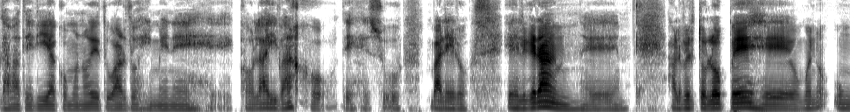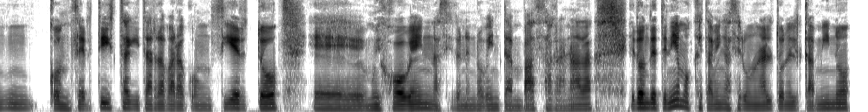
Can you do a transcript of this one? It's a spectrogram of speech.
la batería, como no, de Eduardo Jiménez eh, Cola y bajo de Jesús Valero. El gran Alberto López, bueno, un concertista, guitarra para concierto, muy joven, nacido en el 90 en Baza, Granada, donde teníamos que también hacer un alto en el camino,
